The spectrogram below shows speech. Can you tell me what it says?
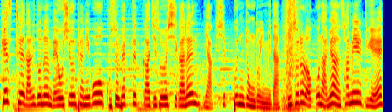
퀘스트의 난이도는 매우 쉬운 편이고 구슬 획득까지 소요 시간은 약 10분 정도입니다. 구슬을 얻고 나면 3일 뒤에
